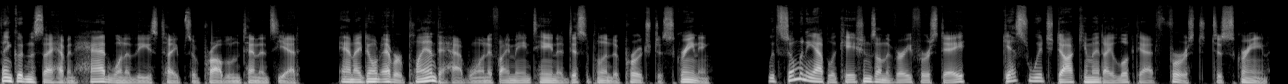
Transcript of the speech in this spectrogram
Thank goodness I haven't had one of these types of problem tenants yet, and I don't ever plan to have one if I maintain a disciplined approach to screening. With so many applications on the very first day, guess which document I looked at first to screen?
